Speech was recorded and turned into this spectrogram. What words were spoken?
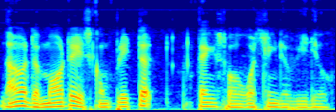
Now the model is completed. Thanks for watching the video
